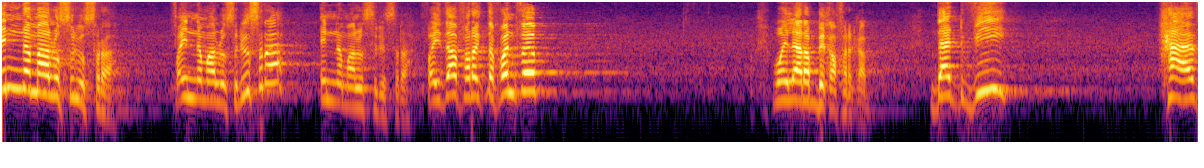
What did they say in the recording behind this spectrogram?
إنما العسر يسرا فإنما العسر يسرا إنما العسر يسرا فإذا فرغت فانصب وإلى ربك فارغب that we have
